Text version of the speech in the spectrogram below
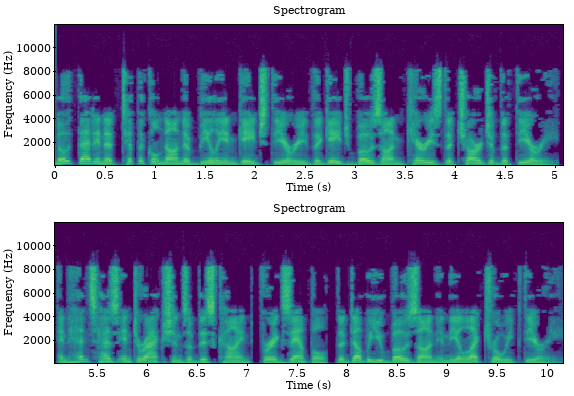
Note that in a typical non-abelian gauge theory the gauge boson carries the charge of the theory, and hence has interactions of this kind, for example, the W boson in the electroweak theory.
